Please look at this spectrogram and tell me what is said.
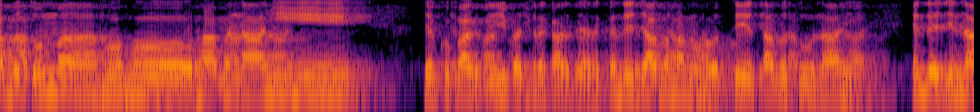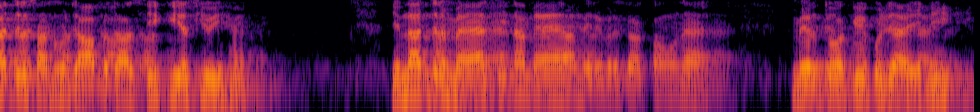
ਅਬ ਤੁਮ ਹੋ ਹੋ ਹਮ ਨਾਹੀ। ਦੇਖੋ ਭਗਤ ਜੀ ਬਚਨ ਕਰਦੇ ਹਨ ਕਹਿੰਦੇ, ਜਬ ਹਮ ਹੋਤੇ ਤਬ ਤੂੰ ਨਾਹੀ। ਕਹਿੰਦੇ, ਜਿੰਨਾ ਚਿਰ ਸਾਨੂੰ ਜਾਪਦਾ ਸੀ ਕਿ ਅਸੀਂ ਹੋਈ ਹਾਂ। ਜਿੰਨਾ ਚਿਰ ਮੈਂ ਸੀ ਨਾ, ਮੈਂ ਆ, ਮੇਰੇ ਵਰਗਾ ਕੌਣ ਹੈ? ਮੇਰੇ ਤੋਂ ਅੱਗੇ ਕੁਝ ਹੈ ਹੀ ਨਹੀਂ।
